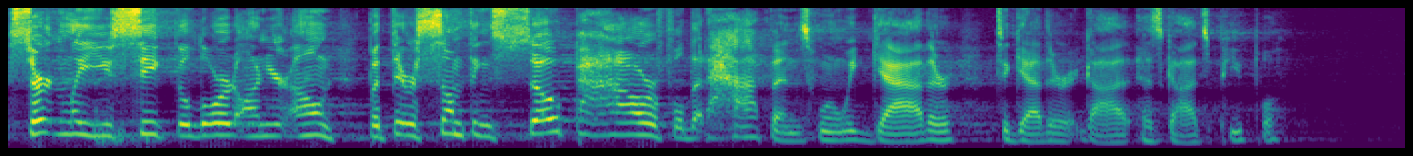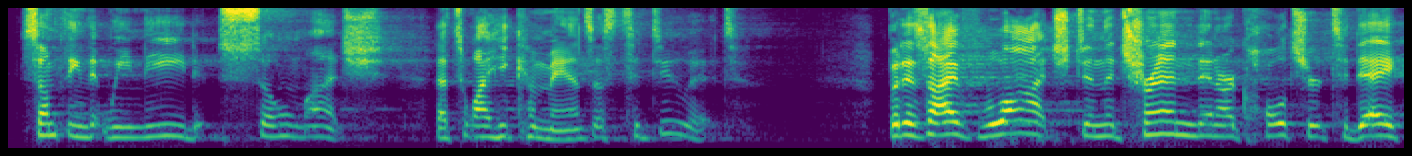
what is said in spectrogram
Certainly, you seek the Lord on your own, but there's something so powerful that happens when we gather together as God's people. Something that we need so much. That's why He commands us to do it. But as I've watched in the trend in our culture today,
